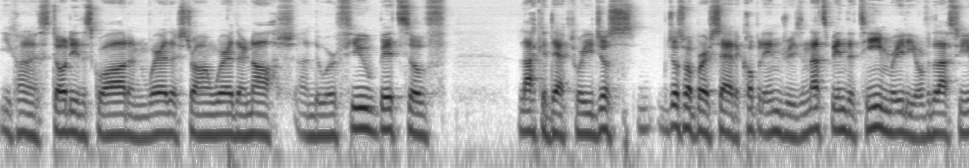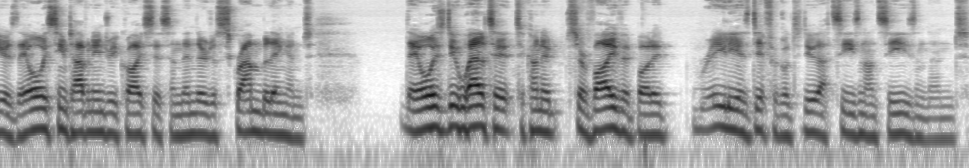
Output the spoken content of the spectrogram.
you kind of study the squad and where they're strong, where they're not. And there were a few bits of lack of depth where you just just what Birch said, a couple of injuries, and that's been the team really over the last few years. They always seem to have an injury crisis, and then they're just scrambling, and they always do well to to kind of survive it, but it really is difficult to do that season on season. And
